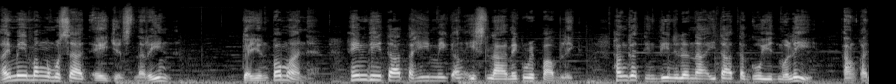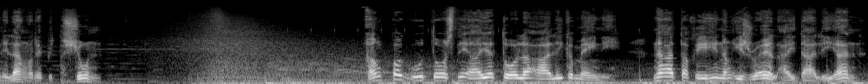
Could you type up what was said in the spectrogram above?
ay may mga Mossad agents na rin. Gayunpaman, hindi tatahimik ang Islamic Republic hanggat hindi nila na itataguyod muli ang kanilang reputasyon. Ang pag-utos ni Ayatollah Ali Khamenei na atakihin ng Israel ay dalian.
